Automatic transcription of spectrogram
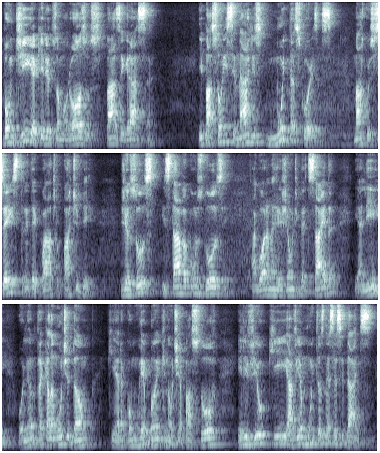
Bom dia, queridos amorosos, paz e graça. E passou a ensinar-lhes muitas coisas. Marcos 6, 34, parte B. Jesus estava com os doze, agora na região de Betsaida, e ali, olhando para aquela multidão, que era como um rebanho que não tinha pastor, ele viu que havia muitas necessidades,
